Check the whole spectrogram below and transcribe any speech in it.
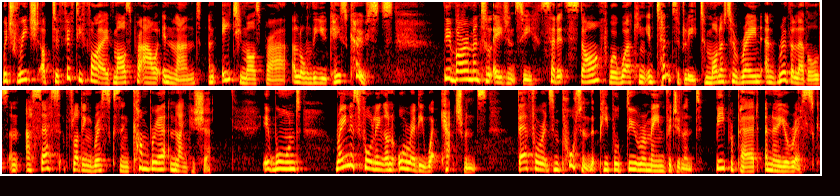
which reached up to 55 miles per hour inland and 80 miles per hour along the UK's coasts. The Environmental Agency said its staff were working intensively to monitor rain and river levels and assess flooding risks in Cumbria and Lancashire. It warned rain is falling on already wet catchments, Therefore, it's important that people do remain vigilant, be prepared, and know your risk.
